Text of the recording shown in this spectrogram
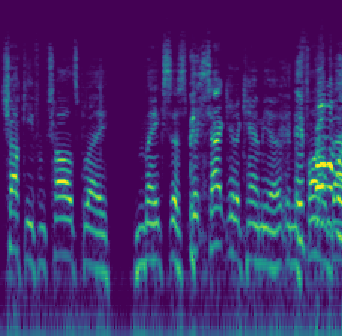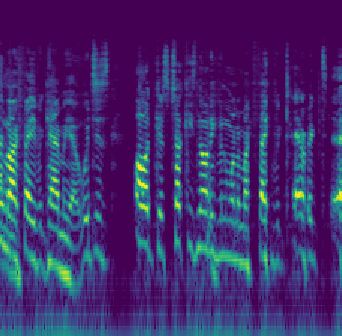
Chucky from Child's Play makes a spectacular cameo in the film. It's final probably battle. my favorite cameo, which is odd because Chucky's not even one of my favorite characters.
